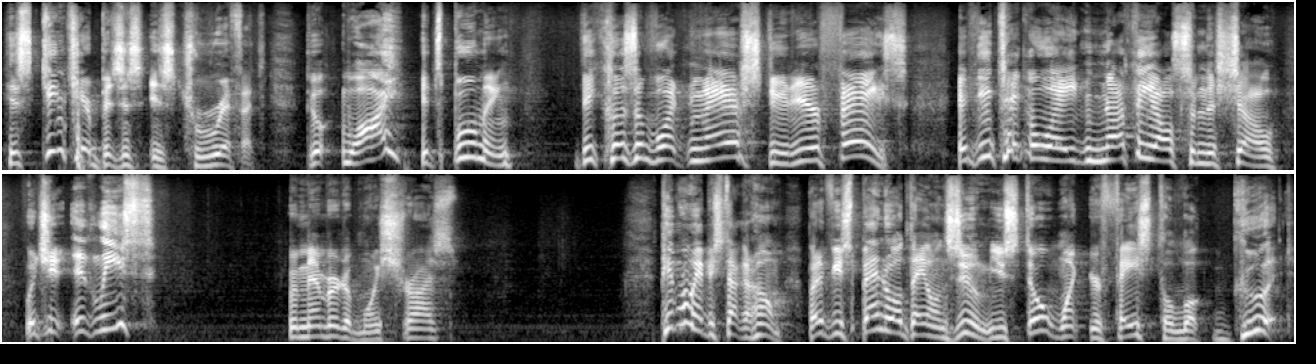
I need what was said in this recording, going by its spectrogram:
his skincare business is terrific. Why? It's booming because of what masks do to your face. If you take away nothing else from the show, would you at least remember to moisturize? People may be stuck at home, but if you spend all day on Zoom, you still want your face to look good.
